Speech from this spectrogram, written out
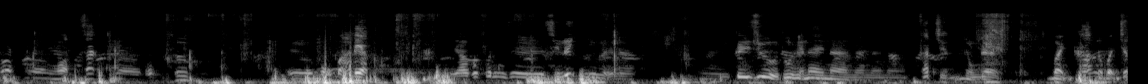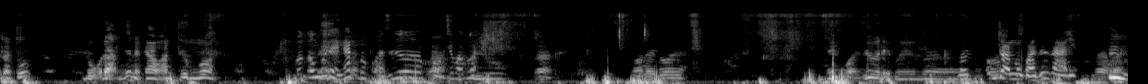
Ờ, ngọt sắc ờ, có thơm ờ, mẫu mã đẹp nhờ có phân ờ, silic như vậy là ờ, cây dưa của tôi hiện nay là, là, là, là phát triển đồng đều bệnh kháng là bệnh rất là tốt. Độ đạm rất là cao ăn thơm ngon. Vâng, ông có thể ngắt một quả dưa bổ cho bà con lưu. Vào đây tôi lấy quả dưa để mà, mà... Vâng, ông chọn một quả dưa già đi. Vâng,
